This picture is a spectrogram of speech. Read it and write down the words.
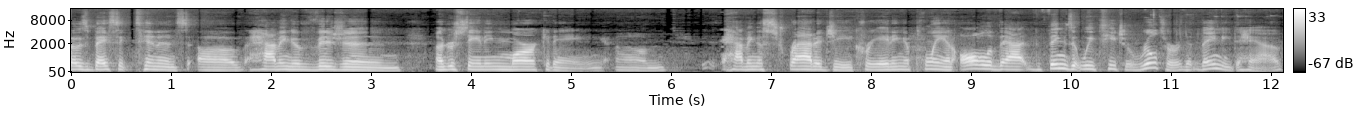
those basic tenets of having a vision, understanding marketing, um, having a strategy, creating a plan, all of that, the things that we teach a realtor that they need to have.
